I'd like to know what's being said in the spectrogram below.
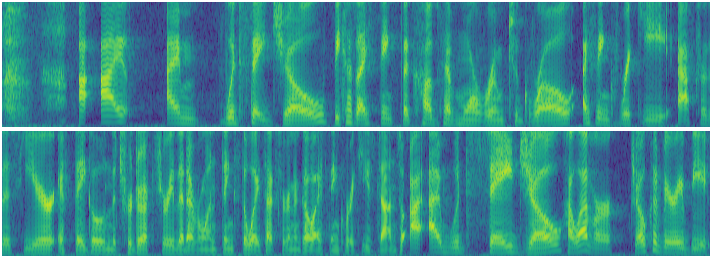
I, I I'm would say Joe because I think the Cubs have more room to grow. I think Ricky after this year, if they go in the trajectory that everyone thinks the White Sox are going to go, I think Ricky's done. So I, I would say Joe. However, Joe could very be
